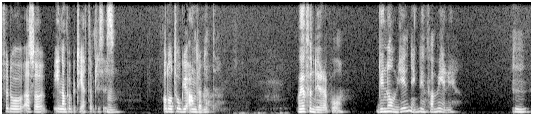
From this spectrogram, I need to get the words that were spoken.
för då, alltså innan puberteten precis. Mm. Och då tog ju andra vid. Och jag funderar på din omgivning, din familj. Mm.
